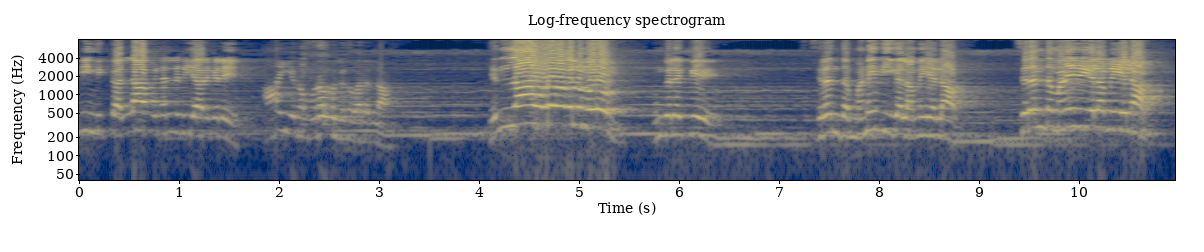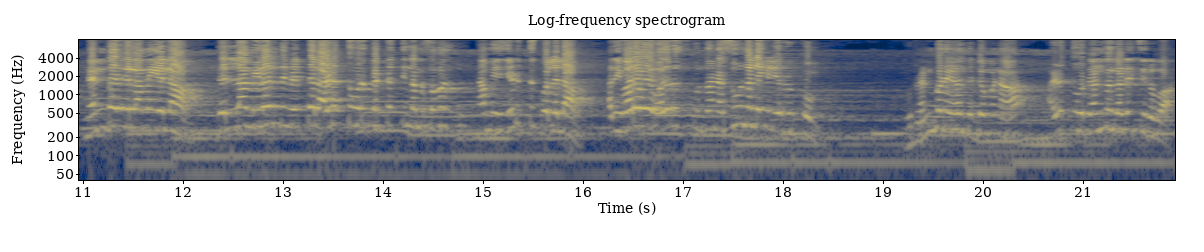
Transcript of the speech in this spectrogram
நீ மிக்க அல்லாஹ் நல்லடியார்களே ஆயிரம் உறவுகள் வரலாம். எல்லா உறவுகளும் வரும். உங்களுக்கு சிறந்த மனைவிகள் அமையலாம். சிறந்த மனைவிகள் அமையலாம். நண்பர்கள் அமையலாம். இதெல்லாம் இழந்து விட்டால் அடுத்த ஒரு கட்டத்தில் நம்ம சம நம்ம எடுத்துக் கொள்ளலாம். அதை வர வருவதற்குண்டான சூழ்நிலைகள் இருக்கும். ஒரு நண்பனை இழந்துட்டோம்னா அடுத்து ஒரு நண்பன் கிடைச்சிருவா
